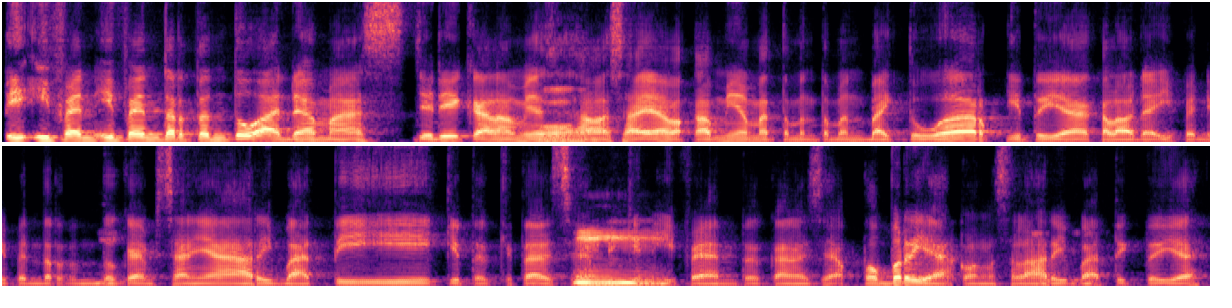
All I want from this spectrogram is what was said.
Di event-event tertentu ada mas. Jadi kalau misalnya oh. sama saya, kami sama teman-teman bike to work gitu ya. Kalau ada event-event tertentu hmm. kayak misalnya hari batik gitu, kita bisa hmm. bikin event tuh karena sih Oktober ya kalau nggak salah hari batik tuh ya.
